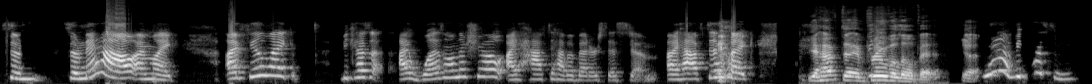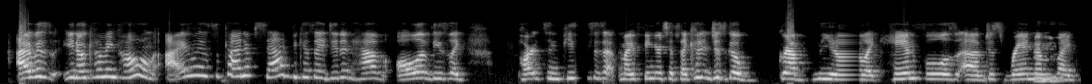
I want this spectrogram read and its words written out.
so so now i'm like i feel like because i was on the show i have to have a better system. I have to like you have to improve a little bit. Yeah. Yeah because I was, you know, coming home, I was kind of sad because I didn't have all of these like parts and pieces at my fingertips. I couldn't just go grab, you know, like handfuls of just random mm-hmm. like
